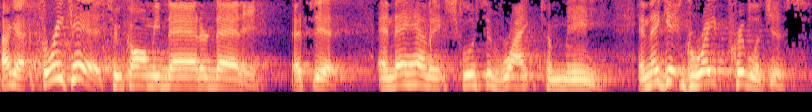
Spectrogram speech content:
I got three kids who call me dad or daddy. That's it. And they have an exclusive right to me. And they get great privileges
